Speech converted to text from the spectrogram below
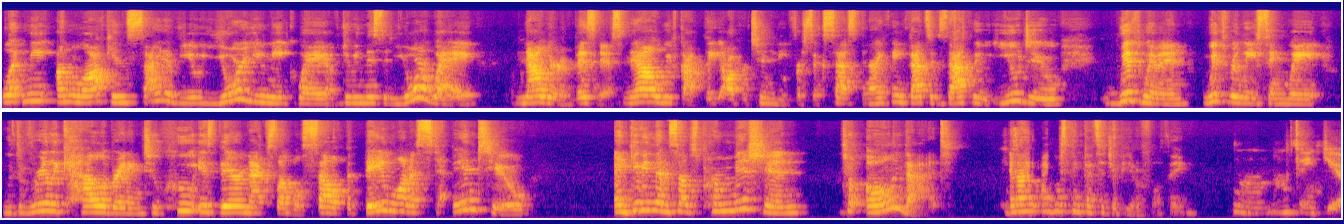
let me unlock inside of you your unique way of doing this in your way, now we're in business. Now we've got the opportunity for success. And I think that's exactly what you do with women, with releasing weight, with really calibrating to who is their next level self that they want to step into and giving themselves permission to own that. And I, I just think that's such a beautiful thing. Mm, thank you.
